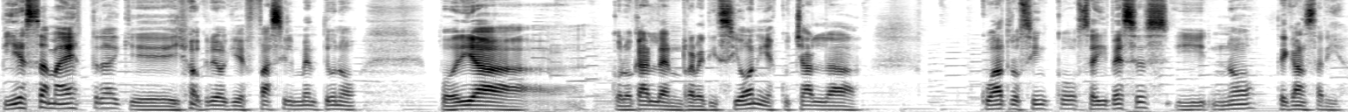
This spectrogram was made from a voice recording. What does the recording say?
pieza maestra que yo creo que fácilmente uno podría colocarla en repetición y escucharla cuatro, cinco, seis veces y no te cansaría.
